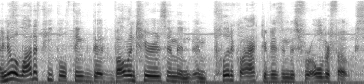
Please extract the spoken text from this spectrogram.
I know a lot of people think that volunteerism and, and political activism is for older folks.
